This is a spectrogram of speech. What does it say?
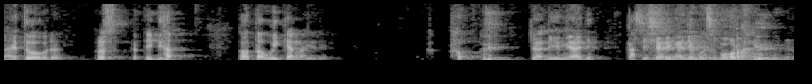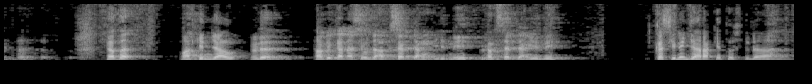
Nah itu udah. Terus ketiga, tahu-tahu weekend lagi deh. Jadi ini aja, kasih sharing aja buat semua orang. Kata makin jauh, udah. Tapi karena saya udah accept yang ini, udah accept yang ini, ke sini jaraknya tuh sudah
